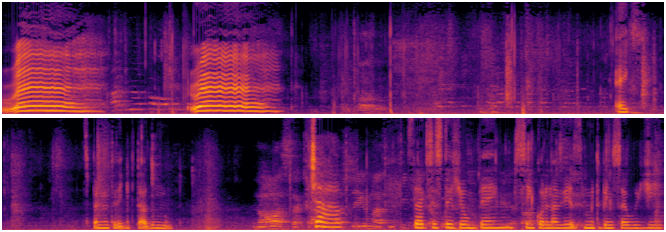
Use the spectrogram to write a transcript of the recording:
red, red. É isso. Espero não ter gritado muito. Nossa, cara. Tchau. Espero que vocês estejam bem, sem coronavírus, muito bem de saúde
